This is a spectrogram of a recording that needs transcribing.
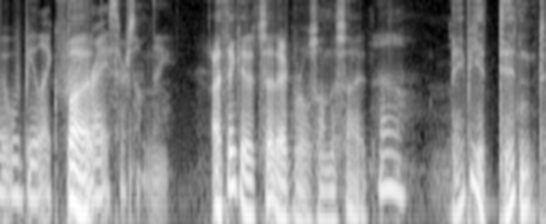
It would be like fried But- rice or something. I think it said egg rolls on the side. Oh, Maybe it didn't.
